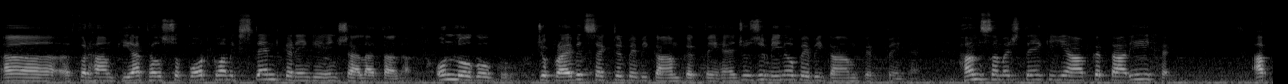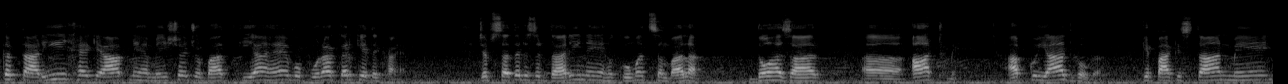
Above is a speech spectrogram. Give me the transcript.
फरहम किया था, उस सपोर्ट को हम एक्सटेंड करेंगे इन ताला। उन लोगों को जो प्राइवेट सेक्टर पे भी काम करते हैं, जो ज़मीनों पे भी काम करते हैं हम समझते हैं कि ये आपका तारीख़ है। आपका तारीख़ है कि आपने हमेशा जो बात किया है, वो पूरा करके दिखाया। जब सदर जरदारी ने हुकूमत संभाला 2008 में, आपको याद होगा कि पाकिस्तान में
